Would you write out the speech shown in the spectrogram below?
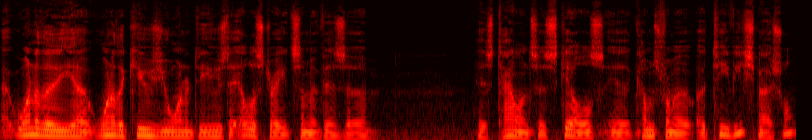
Uh, one of the uh, one of the cues you wanted to use to illustrate some of his uh, his talents, his skills, it comes from a, a TV special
